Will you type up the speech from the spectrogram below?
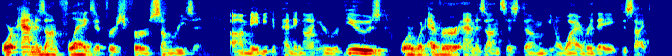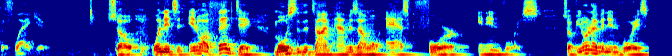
or Amazon flags it for, for some reason. Uh, maybe depending on your reviews or whatever Amazon system, you know, whatever they decide to flag it. So when it's an inauthentic, most of the time Amazon will ask for an invoice. So if you don't have an invoice,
